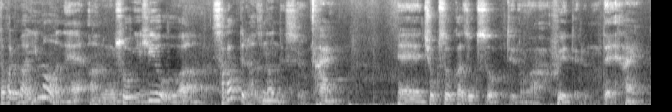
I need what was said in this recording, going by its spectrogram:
だからまあ今はねあの葬儀費用は下がってるはずなんですよ、うはい。えー直葬家族葬っていうのが増えてるので、はい。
